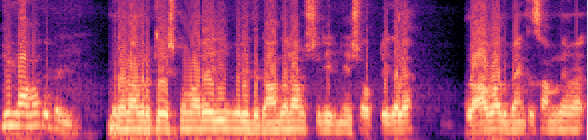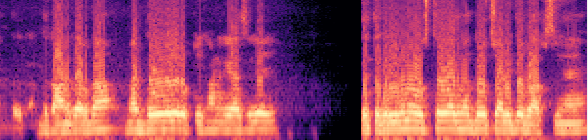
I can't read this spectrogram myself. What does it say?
ਕੀ ਨਾਮ ਹੈ ਤੁਹਾਡਾ ਜੀ? ਮੇਰਾ ਨਾਮ ਰਕੇਸ਼ ਕੁਮਾਰ ਹੈ ਜੀ। ਮੇਰੀ ਦੁਕਾਨ ਦਾ ਨਾਮ ਸ਼੍ਰੀ ਗਣੇਸ਼ ਆਪਟੀਕਲ ਹੈ। ਇਲਾਹਾਬਾਦ ਬੈਂਕ ਸਾਹਮਣੇ ਮੈਂ ਦੁਕਾਨ ਕਰਦਾ। ਮੈਂ 2 ਵਜੇ ਰੋਟੀ ਖਾਣ ਗਿਆ ਸੀਗਾ ਜੀ। ਤੇ ਤਕਰੀਬਨ ਉਸ ਤੋਂ ਬਾਅਦ ਮੈਂ 2:40 ਤੇ ਵਾਪਸੀ ਆਇਆ।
